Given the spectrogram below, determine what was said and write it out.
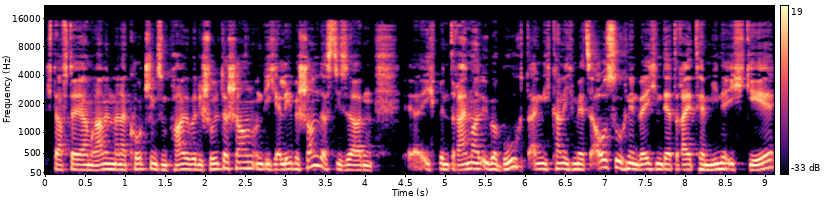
Ich darf da ja im Rahmen meiner Coachings ein paar über die Schulter schauen und ich erlebe schon, dass die sagen, äh, ich bin dreimal überbucht, eigentlich kann ich mir jetzt aussuchen, in welchen der drei Termine ich gehe,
